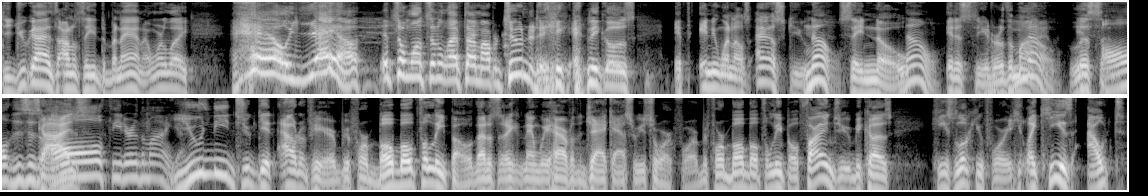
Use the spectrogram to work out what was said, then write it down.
Did you guys honestly eat the banana? And we're like, Hell yeah. It's a once in a lifetime opportunity. And he goes, If anyone else asks you, No. say no. No. It is theater of the mind. No. Listen. all this is guys, all theater of the mind. guys. You need to get out of here before Bobo Filippo, that is the nickname we have for the jackass we used to work for, before Bobo Filippo finds you because he's looking for you. He- like he is out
